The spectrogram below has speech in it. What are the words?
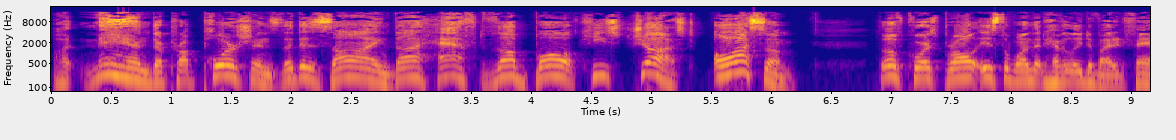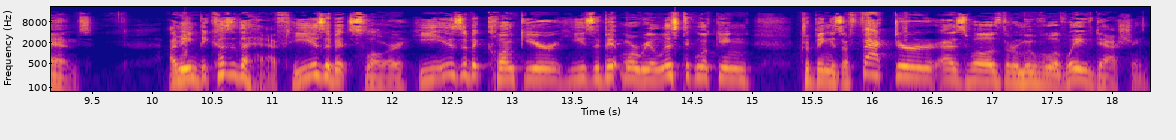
but man, the proportions, the design, the heft, the bulk, he's just awesome. Though of course Brawl is the one that heavily divided fans. I mean, because of the heft, he is a bit slower, he is a bit clunkier, he's a bit more realistic looking, tripping is a factor, as well as the removal of wave dashing.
